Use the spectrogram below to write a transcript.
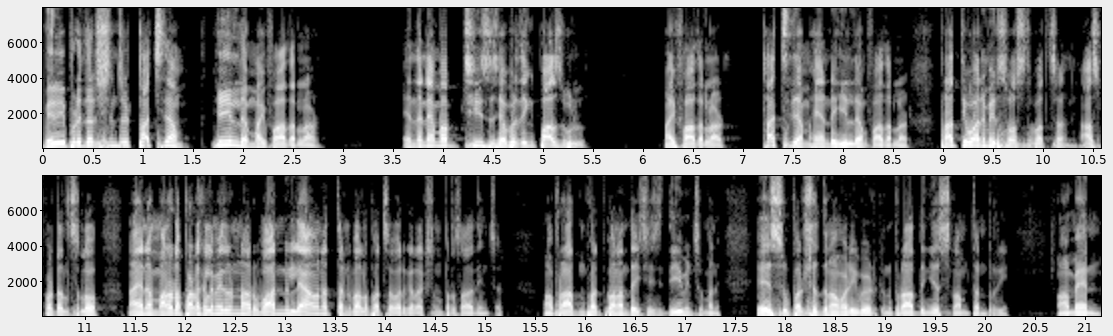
మీరు ఇప్పుడే దర్శించి touch them heal them my father lord in the name of Jesus everything possible my father lord touch them and heal them father lord ప్రతి వారిని మీరు స్వస్థపరచండి. హాస్పిటల్స్లో ఆయన మరణ పడకల మీద ఉన్నారు. వారిని లేవనెత్తండి బలపరచ వారికి రక్షణ ప్రసాదించండి. మా ప్రార్థన ప్రతిఫలం దయచేసి దీవించమని యేసు పరిశుద్ధ అడిగి పెట్టుకుని ప్రార్థన చేస్తున్నాం తండ్రి. ఆమెన్.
